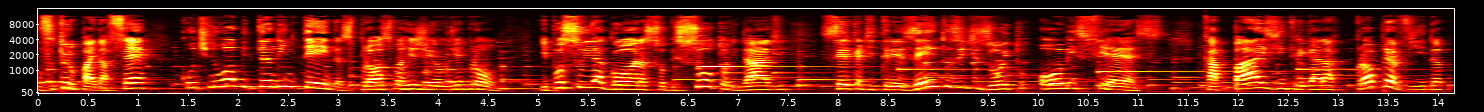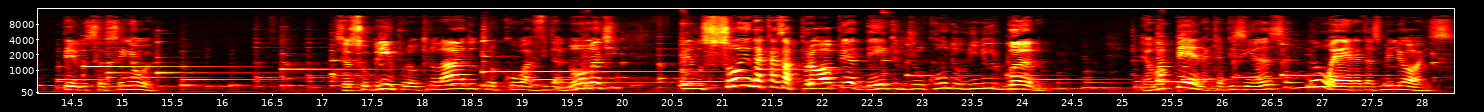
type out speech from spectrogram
O futuro pai da fé continuou habitando em tendas próximo à região de Hebron e possuía agora, sob sua autoridade, cerca de 318 homens fiéis, capazes de entregar a própria vida pelo seu senhor. Seu sobrinho, por outro lado, trocou a vida nômade pelo sonho da casa própria dentro de um condomínio urbano. É uma pena que a vizinhança não era das melhores.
